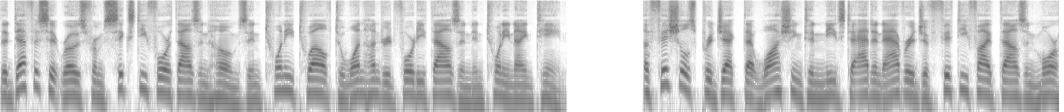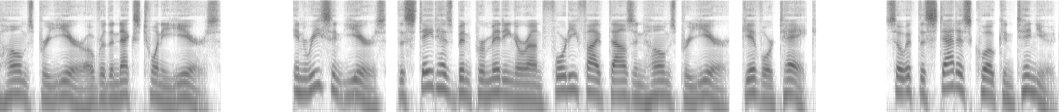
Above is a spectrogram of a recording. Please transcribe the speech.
the deficit rose from 64,000 homes in 2012 to 140,000 in 2019. Officials project that Washington needs to add an average of 55,000 more homes per year over the next 20 years. In recent years, the state has been permitting around 45,000 homes per year, give or take. So if the status quo continued,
